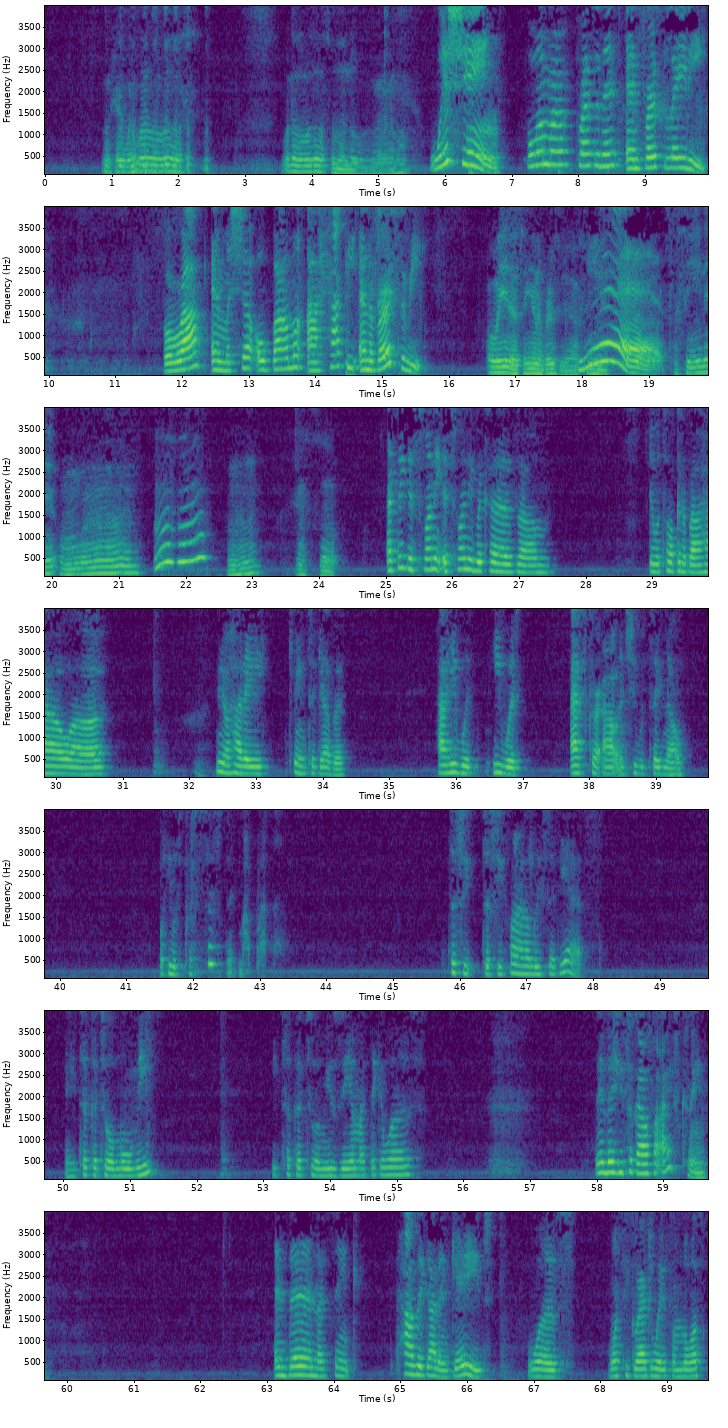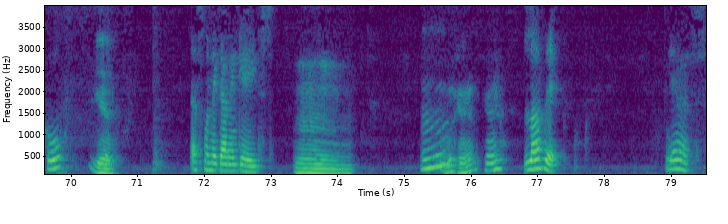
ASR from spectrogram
Okay, what, what, what else? What, else- what else in the news, man? Wishing former president and first lady Barack and Michelle Obama a happy anniversary. Oh, yeah, it's the anniversary. I seen it. I Yes. seen it online. Mm-hmm. Mm-hmm. That's up. I think it's funny. It's funny because um, they were talking about how uh, you know how they came together. How he would he would ask her out and she would say no. But he was persistent, my brother. Till she till she finally said yes. And he took her to a movie. He took her to a museum, I think it was. And then he took out for ice cream. And then I think how they got engaged was once he graduated from law school, Yeah. that's when they got engaged. Mm. hmm Okay, okay. Love it. Yes.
